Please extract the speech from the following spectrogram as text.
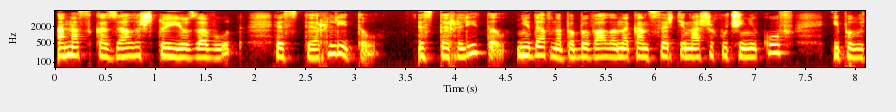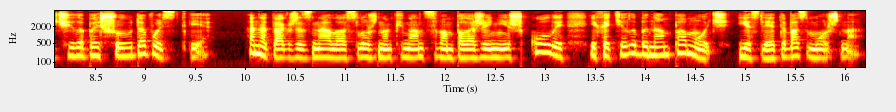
Она сказала, что ее зовут Эстер Литл. Эстер Литл недавно побывала на концерте наших учеников и получила большое удовольствие – она также знала о сложном финансовом положении школы и хотела бы нам помочь, если это возможно.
